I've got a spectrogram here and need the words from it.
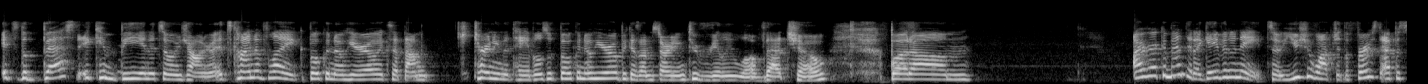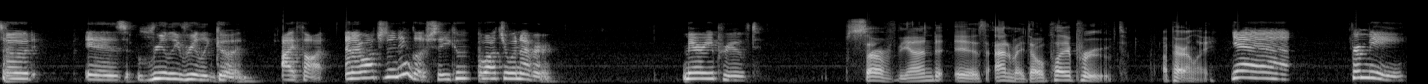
it's the best it can be in its own genre. It's kind of like Boku no Hero, except I'm turning the tables with Boku no Hero because I'm starting to really love that show. But um, I recommend it. I gave it an eight, so you should watch it. The first episode is really, really good. I thought, and I watched it in English, so you can watch it whenever. Mary approved. Seraph of the End is anime double play approved. Apparently. Yeah, from me.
